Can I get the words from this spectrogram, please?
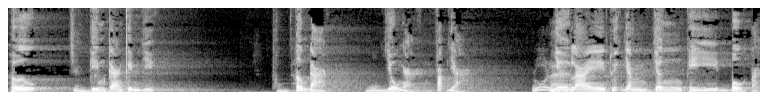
Hữu Kim Cang Kinh Diệt. Thông Đạt Vô ngã Pháp giả. Như Lai thuyết danh chân thị Bồ Tát.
